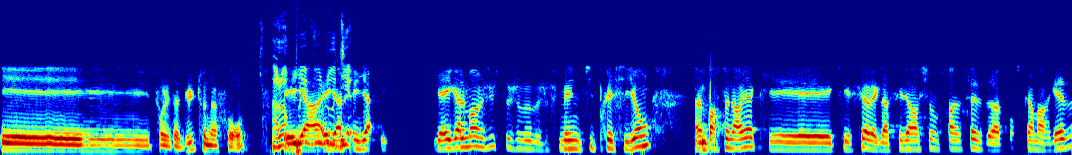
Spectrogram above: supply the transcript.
et pour les adultes, 9 euros. Alors, il y, a, également, juste, je, je, mets une petite précision, un partenariat qui est, qui est fait avec la Fédération française de la course camarguaise,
